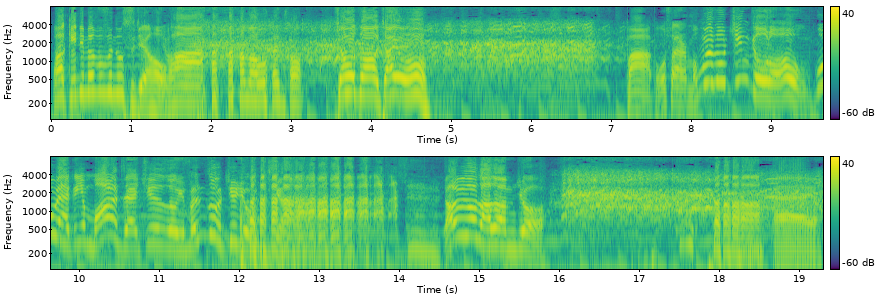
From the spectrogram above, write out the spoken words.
啊，给你们五分钟时间哦。怕嘛 五分钟，小伙子加油哦。爸，多耍点嘛，五分钟仅够了哦。我原来跟你妈在一起的时候，一分钟解决问题。要说咋子那么久？哎呀，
